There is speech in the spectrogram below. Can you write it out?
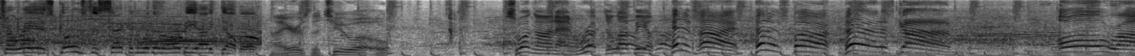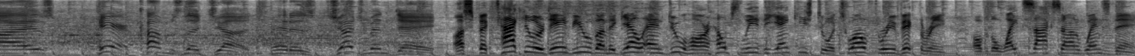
Torreyes goes to second with an RBI double. Now here's the 2-0. Swung on and ripped to left field. Hit is high. Hit is far. It is gone. All rise. Here comes the judge. It is Judgment Day. A spectacular debut by Miguel Andujar helps lead the Yankees to a 12-3 victory over the White Sox on Wednesday.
